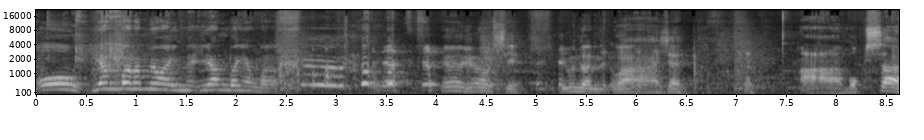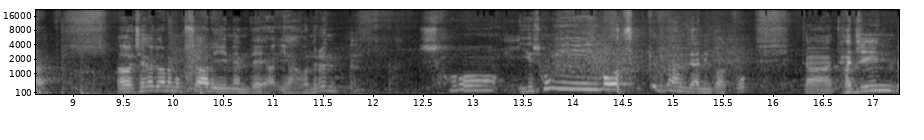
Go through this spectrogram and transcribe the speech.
오 이 양반 한 명 와 있네. 이 양반 이 양반. 예, 준호 씨. 이분도 와, 진짜 아 목살. 어, 제가 좋아하는 목살이 있는데, 야 오늘은 소 이게 송이버섯 끝나는 게 아닌 것 같고, 자 다진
